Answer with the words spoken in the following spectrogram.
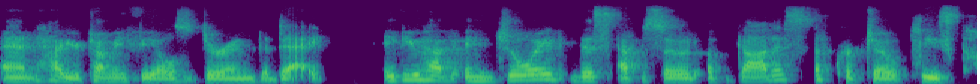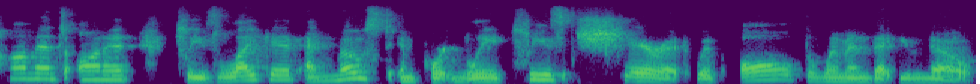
and how your tummy feels during the day. If you have enjoyed this episode of Goddess of Crypto, please comment on it, please like it, and most importantly, please share it with all the women that you know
